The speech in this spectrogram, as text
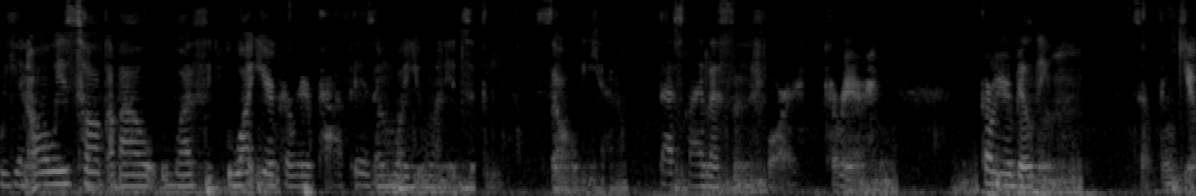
We can always talk about what what your career path is and what you want it to be. So yeah, that's my lesson for career career building. So thank you.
